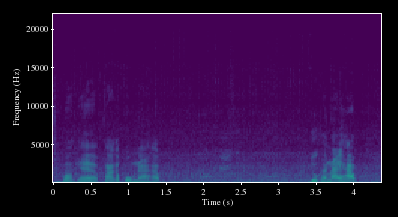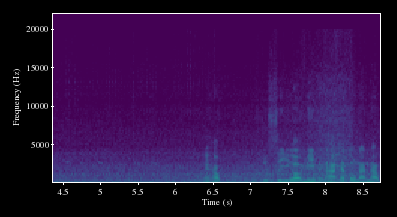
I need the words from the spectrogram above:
เฉพาะแค่ฝากระโปรงหน้าครับ อยู่ข้างในครับนะครับจุดสีก็มีปัญหาแค่ตรงนั้นครับ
